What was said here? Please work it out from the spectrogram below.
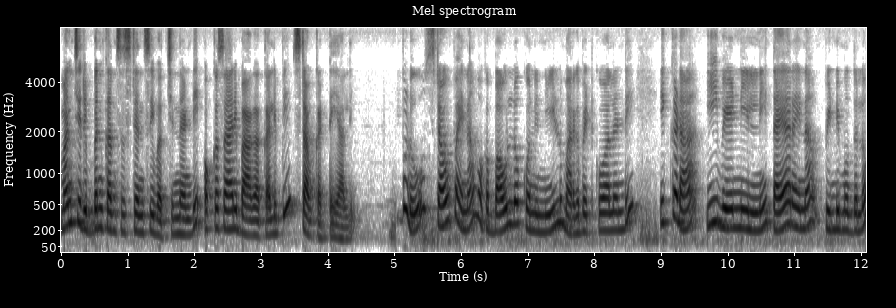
మంచి రిబ్బన్ కన్సిస్టెన్సీ వచ్చిందండి. ఒక్కసారి బాగా కలిపి స్టవ్ కట్టేయాలి. ఇప్పుడు స్టవ్ పైన ఒక బౌల్లో కొన్ని నీళ్ళు మరగబెట్టుకోవాలండి. ఇక్కడ ఈ వేడి నీళ్ళని తయారైన పిండి ముద్దలో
